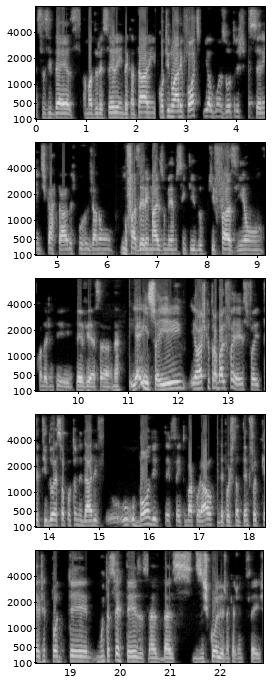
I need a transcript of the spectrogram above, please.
essas ideias amadurecerem, decantarem, continuarem fortes e algumas outras serem descartadas por já não, não fazerem mais o mesmo sentido que faziam quando a gente teve essa, né? E é isso aí. Eu acho que o trabalho foi esse, foi ter tido essa oportunidade. O, o bom de ter feito Bacurau depois de tanto tempo foi porque a gente pôde ter muitas certezas né, das, das, escolhas né, que a gente fez,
